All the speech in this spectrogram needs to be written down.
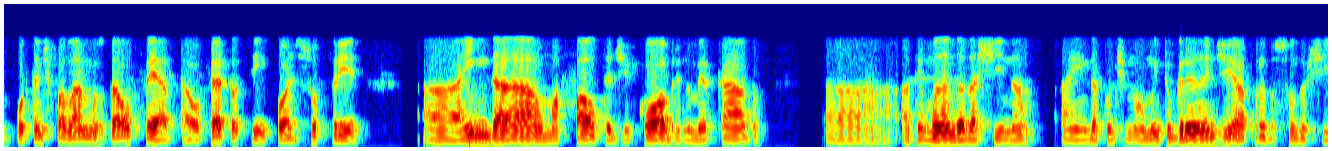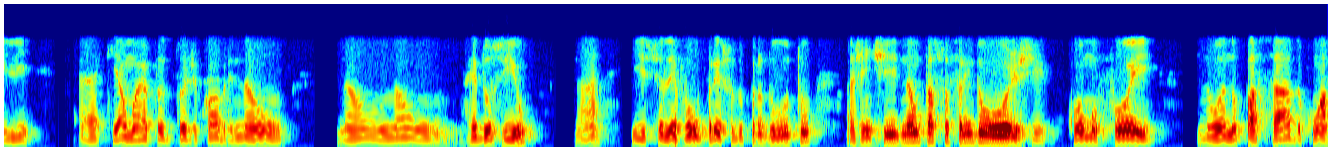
importante falarmos da oferta. A oferta, sim, pode sofrer. Uh, ainda há uma falta de cobre no mercado. a demanda da China ainda continua muito grande. A produção do Chile, é, que é o maior produtor de cobre, não, não, não reduziu. Né? Isso elevou o preço do produto. A gente não está sofrendo hoje, como foi no ano passado, com a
